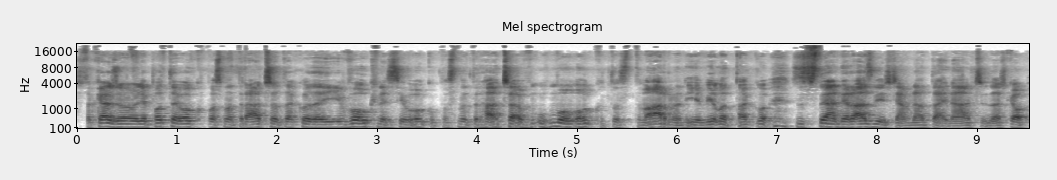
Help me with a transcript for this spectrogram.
Što kaže, ono, ljepota je u oku posmatrača, tako da i wokeness je u oku posmatrača, u mom oku to stvarno nije bilo tako, zato što ja ne razmišljam na taj način, znaš, kao,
